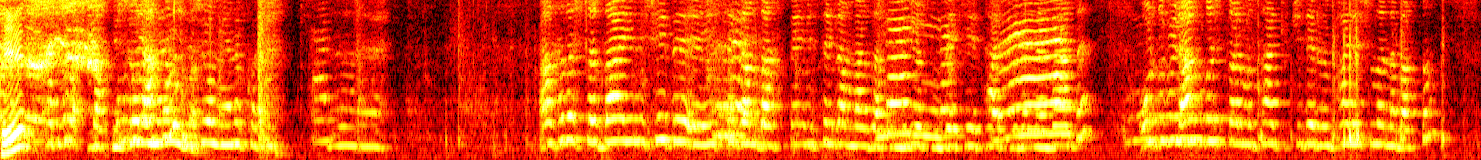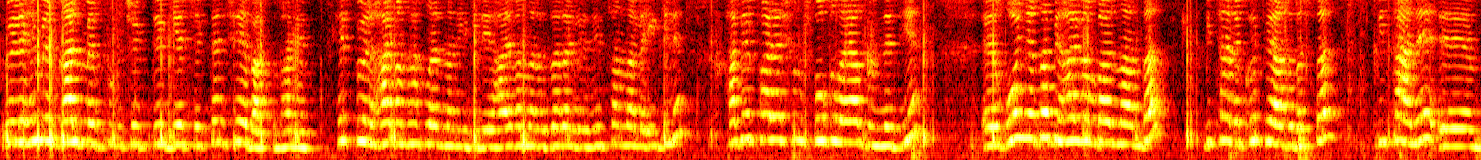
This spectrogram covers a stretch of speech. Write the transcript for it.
He? Bak Bir şey olmayan, bir şey olmayan. Arkadaşlar daha yeni şeyde e, Instagram'da benim Instagram var zaten biliyorsunuz belki takipçilerine vardı. Orada böyle arkadaşlarımın, takipçilerimin paylaşımlarına baktım. Böyle hemen bir sızı çöktü. Gerçekten şeye baktım hani hep böyle hayvan haklarından ilgili, hayvanlara zarar veren insanlarla ilgili haber paylaşılmış Google'a yazdım ne diye. E, Konya'da bir hayvan barınağında bir tane köpeği arkadaşlar bir tane e,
